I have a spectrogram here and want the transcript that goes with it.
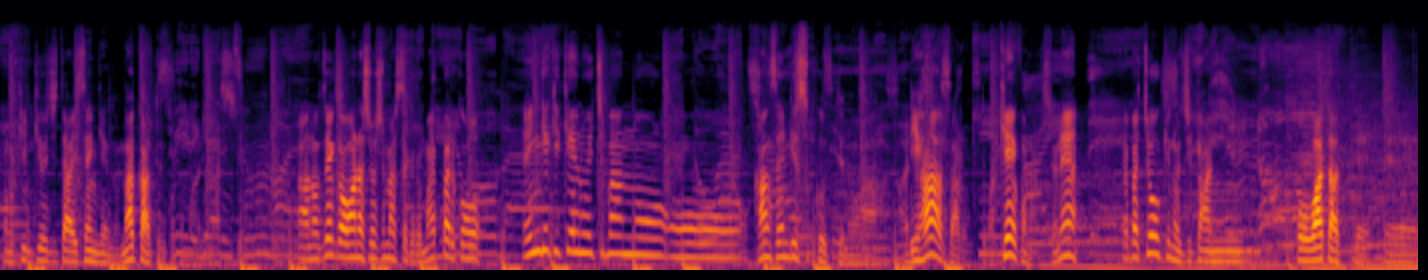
この緊急事態宣言の中ということもありますしあの前回お話をしましたけどもやっぱりこう演劇系の一番の感染リスクっていうのはリハーサルとか稽古なんですよね。やっぱり長期の時間にこう渡って、え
